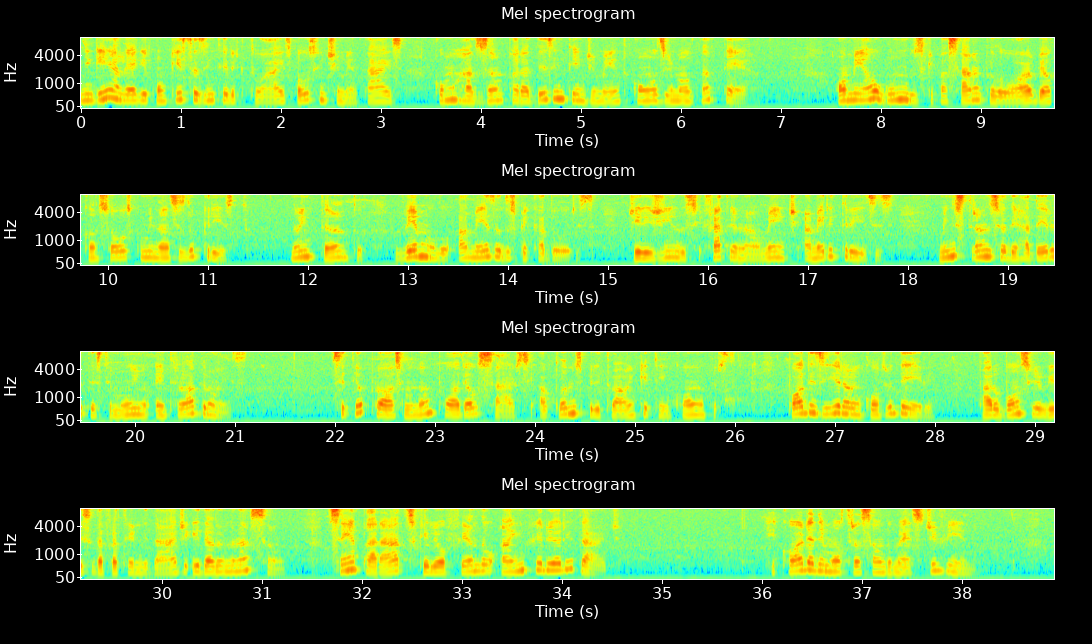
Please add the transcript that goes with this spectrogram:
Ninguém alegue conquistas intelectuais ou sentimentais como razão para desentendimento com os irmãos da terra. Homem algum dos que passaram pelo orbe alcançou as culminâncias do Cristo. No entanto, vemo-lo à mesa dos pecadores, dirigindo-se fraternalmente a meretrizes, ministrando seu derradeiro testemunho entre ladrões. Se teu próximo não pode alçar-se ao plano espiritual em que te encontras, podes ir ao encontro dele, para o bom serviço da fraternidade e da iluminação, sem aparatos que lhe ofendam a inferioridade. Recorde a demonstração do Mestre Divino.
